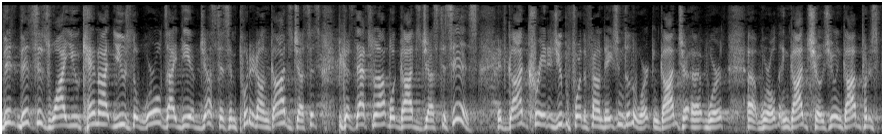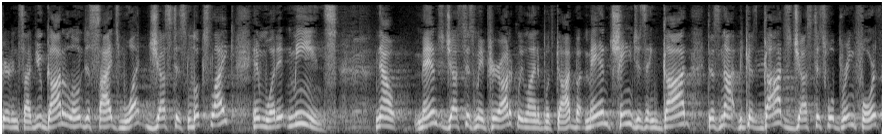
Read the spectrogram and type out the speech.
This, this, is why you cannot use the world's idea of justice and put it on God's justice because that's not what God's justice is. If God created you before the foundations of the work and God uh, worth, uh, world and God chose you and God put a spirit inside of you, God alone decides what justice looks like and what it means. Now, man's justice may periodically line up with God, but man changes and God does not because God's justice will bring forth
